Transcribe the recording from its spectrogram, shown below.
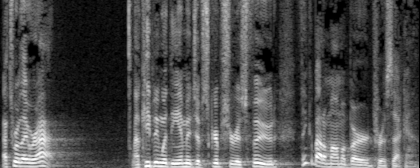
That's where they were at. Now, keeping with the image of Scripture as food, think about a mama bird for a second.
